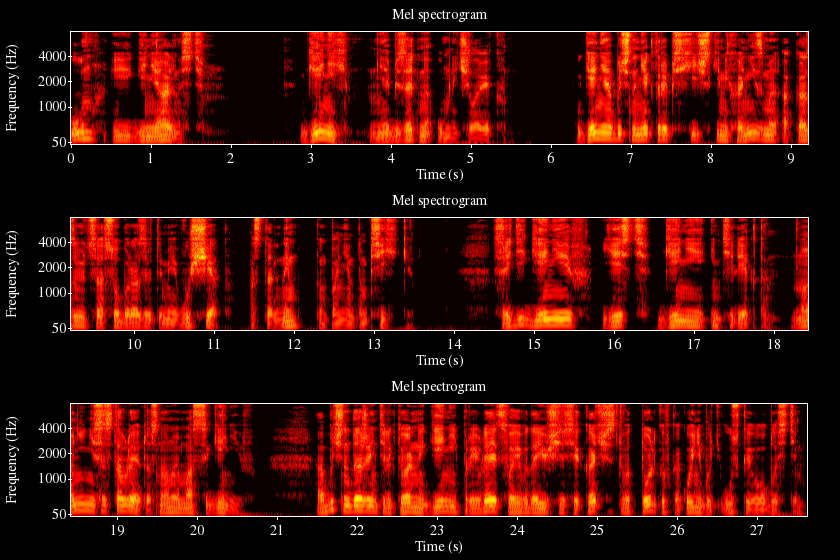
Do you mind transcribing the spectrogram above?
Ум и гениальность. Гений – не обязательно умный человек. У гения обычно некоторые психические механизмы оказываются особо развитыми в ущерб остальным компонентам психики. Среди гениев есть гении интеллекта, но они не составляют основной массы гениев. Обычно даже интеллектуальный гений проявляет свои выдающиеся качества только в какой-нибудь узкой области –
